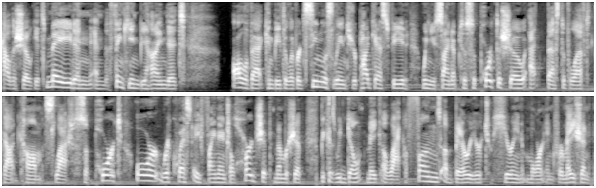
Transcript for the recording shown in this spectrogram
how the show gets made and, and the thinking behind it. All of that can be delivered seamlessly into your podcast feed when you sign up to support the show at bestofleft.com slash support or request a financial hardship membership because we don't make a lack of funds a barrier to hearing more information.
